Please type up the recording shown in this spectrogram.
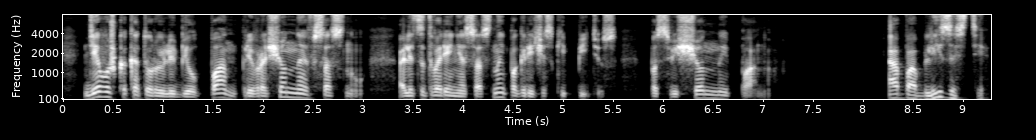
— девушка, которую любил пан, превращенная в сосну, олицетворение сосны по-гречески «питюс», посвященный пану. А поблизости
